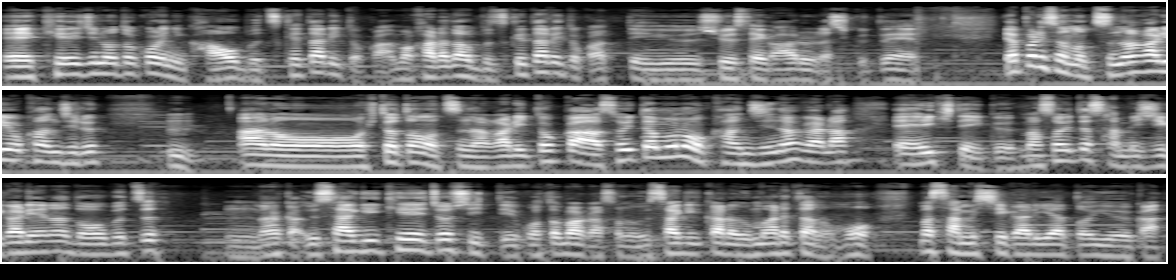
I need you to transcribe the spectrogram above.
えー、ケージのところに顔をぶつけたりとか、まあ、体をぶつけたりとかっていう習性があるらしくてやっぱりそのつながりを感じる、うん。あのー、人とのつながりとかそういったものを感じながら、えー、生きていく、まあ、そういった寂しがり屋な動物うん、なんかうさぎ系女子っていう言葉がそのうさぎから生まれたのも、まあ、寂しがり屋というか、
